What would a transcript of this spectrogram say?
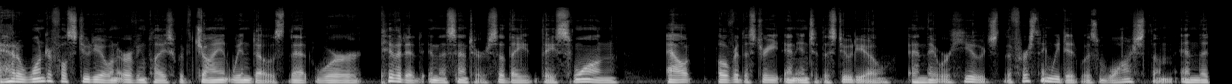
had a wonderful studio in Irving Place with giant windows that were pivoted in the center, so they they swung out over the street and into the studio, and they were huge. The first thing we did was wash them, and the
